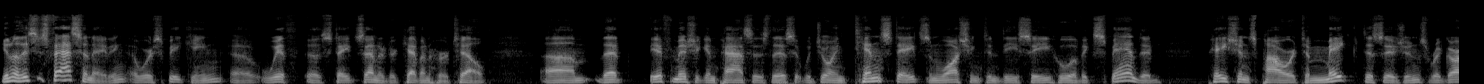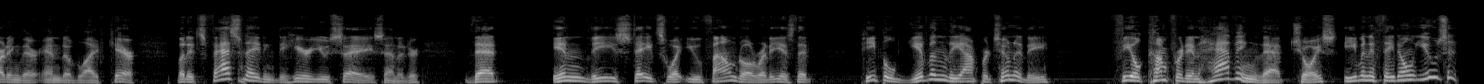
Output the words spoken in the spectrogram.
You know, this is fascinating. Uh, we're speaking uh, with uh, State Senator Kevin Hertel um, that if Michigan passes this, it would join 10 states and Washington, D.C., who have expanded patients' power to make decisions regarding their end of life care. But it's fascinating to hear you say, Senator, that in these states, what you found already is that people given the opportunity feel comfort in having that choice, even if they don't use it.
